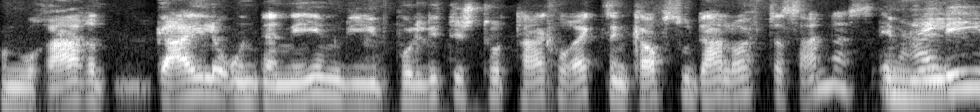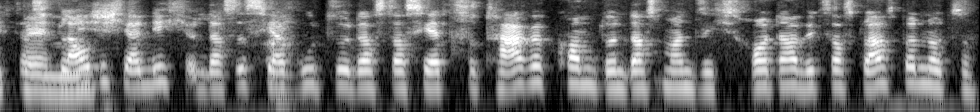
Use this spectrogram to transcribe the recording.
honorare, geile Unternehmen, die politisch total korrekt sind. Glaubst du, da läuft das anders? Im Nein, Leben das glaube ich ja nicht. Und das ist ja gut so, dass das jetzt zutage kommt und dass man sich, Frau Davids, das Glas benutzen,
